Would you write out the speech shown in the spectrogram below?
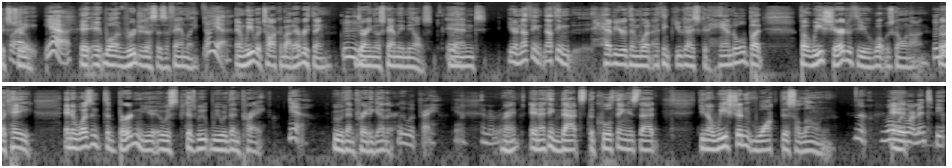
It's true. yeah, It, it well, it rooted us as a family. oh yeah, and we would talk about everything mm-hmm. during those family meals and you know nothing nothing heavier than what i think you guys could handle but but we shared with you what was going on we're like hey and it wasn't to burden you it was because we, we would then pray yeah. we would then pray together We would pray. Yeah, I remember. that. right and i think that's the cool thing is that you know we shouldn't walk this alone No, well, we weren't meant to be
